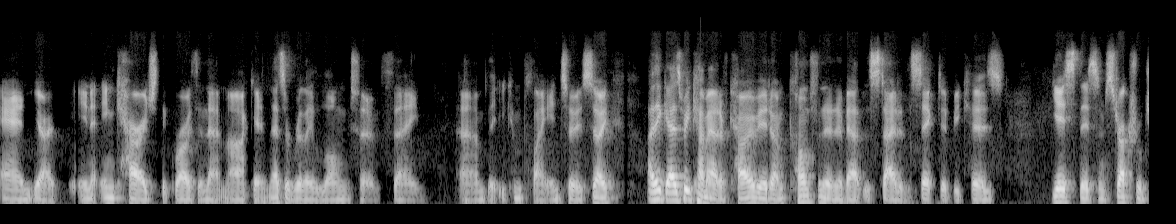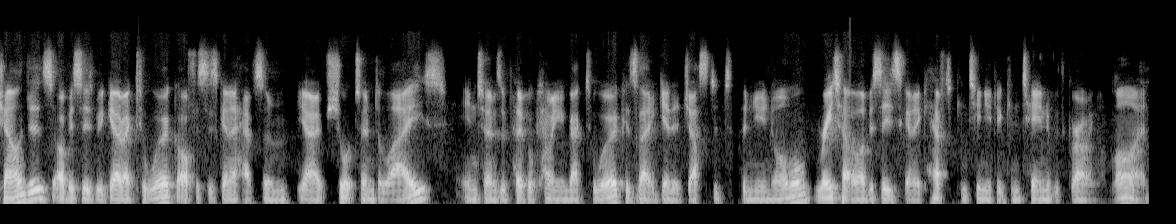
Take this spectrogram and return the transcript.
and you know in, encourage the growth in that market. And that's a really long-term theme um, that you can play into. So I think as we come out of COVID, I'm confident about the state of the sector because yes, there's some structural challenges. Obviously, as we go back to work, office is going to have some, you know, short-term delays in terms of people coming back to work as they get adjusted to the new normal. Retail obviously is going to have to continue to contend with growing online,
